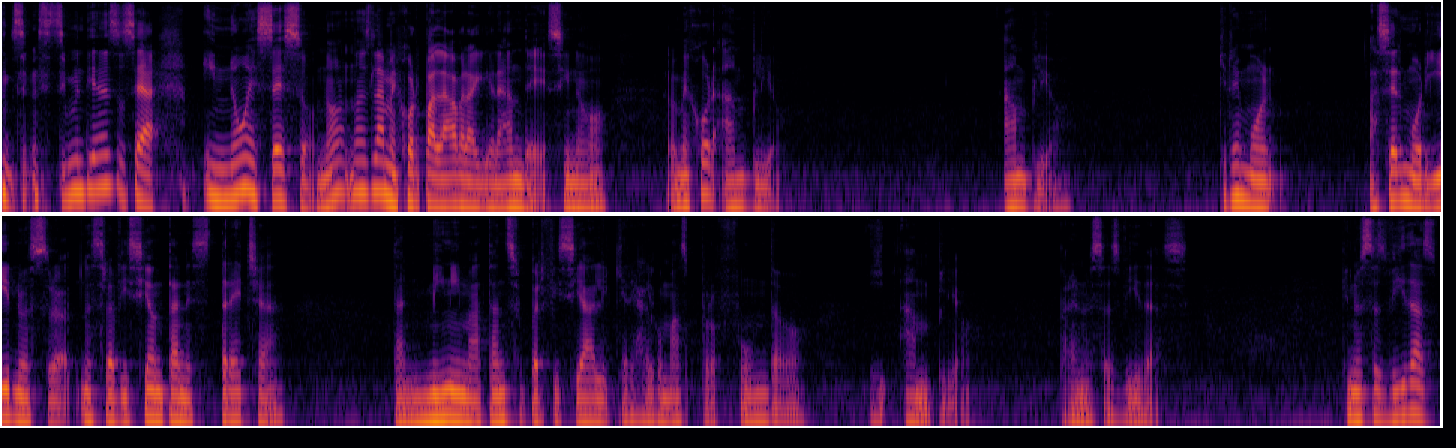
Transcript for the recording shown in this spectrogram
¿Sí me entiendes? O sea, y no es eso, ¿no? No es la mejor palabra grande, sino a lo mejor amplio. Amplio. Quiere hacer morir nuestra visión tan estrecha, tan mínima, tan superficial y quiere algo más profundo y amplio para nuestras vidas. Que nuestras vidas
